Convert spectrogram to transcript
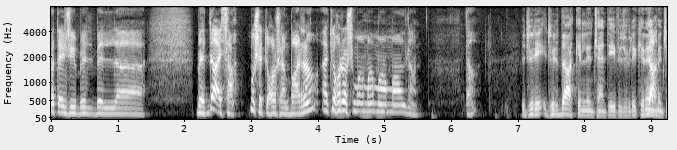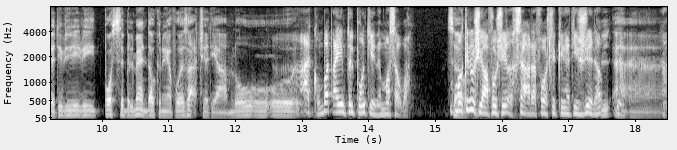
meta jiġi bil- eh, bil-dajsa, mhux qed joħroġ hemm barra, qed joħroġ ma' dan. Ta? Ġviri dak kien l-inċentiv, ġviri kien hemm inċentiv, ġviri possibilment daw kienu jafu eżatt xed jagħmlu. Ekkum, bat għajim il-punt jien ma sawa. Ma kienux jafu xi ħsara forsi kienet jiġrida. Eh, eh, eh.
